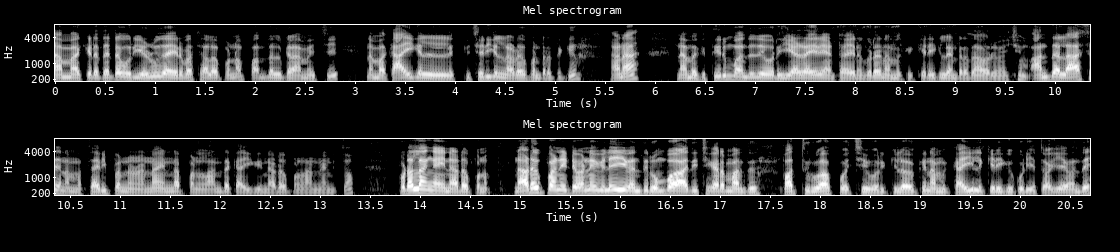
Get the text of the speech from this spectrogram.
நம்ம கிட்டத்தட்ட ஒரு எழுபதாயிரம் ரூபாய் செலவு பண்ணோம். பந்தல்கள் அமைச்சு நம்ம காய்கள் செடிகள் நடவு பண்ணுறதுக்கு ஆனால் நமக்கு திரும்ப வந்தது ஒரு ஏழாயிரம் எட்டாயிரம் கூட நமக்கு கிடைக்கலன்றதான் ஒரு விஷயம். அந்த லாஸை நம்ம சரி பண்ணணும்னா என்ன பண்ணலாம்? அந்த காய்கறி நடவு பண்ணலாம்னு நினச்சோம். புடலங்காய் நடவு பண்ணோம் நடவு பண்ணிட்ட உடனே விலை வந்து ரொம்ப அதிர்ச்சிகரமாக இருந்தது. பத்து ரூபா போச்சு ஒரு கிலோவுக்கு. நம்ம கையில் கிடைக்கக்கூடிய தொகையை வந்து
